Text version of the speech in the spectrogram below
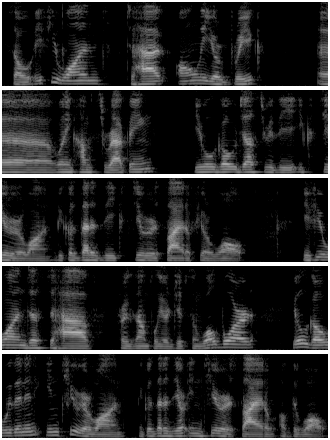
So if you want to have only your brick uh, when it comes to wrapping you will go just with the exterior one because that is the exterior side of your wall. If you want just to have for example your gypsum wall board you'll go with an interior one because that is your interior side of, of the wall.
